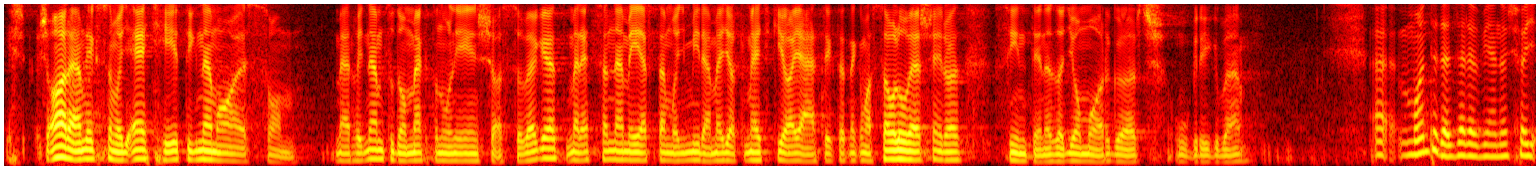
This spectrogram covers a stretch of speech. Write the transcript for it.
És, és arra emlékszem, hogy egy hétig nem alszom, mert hogy nem tudom megtanulni én se a szöveget, mert egyszerűen nem értem, hogy mire megy, a, megy ki a játék. Tehát nekem a szóló versenyről szintén ez a gyomorgörcs ugrik be. Mondtad az előbb, János, hogy,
